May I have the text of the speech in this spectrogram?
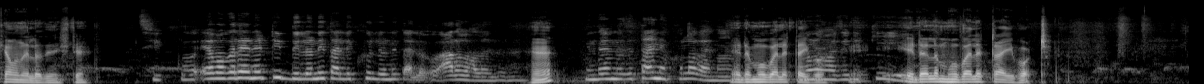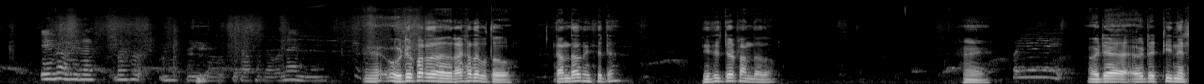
কেমন এলো জিনিসটা শিখো এবার এনে টিপ দিল নি তাহলে খুললো নি তাহলে আরও ভালো হলো হ্যাঁ কিন্তু এমনি যে টাইনে খোলা যায় না এটা মোবাইলের ট্রাইপড এটা কি এটা হলো মোবাইলের ট্রাইপড এইভাবে রাখা যাবে না ওইটা করে রাখা দেবো তো টান দাও নিচেটা নিচেটা টান দাও হ্যাঁ। ওই ওই ওই। ওইটা ওইটা টিনের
